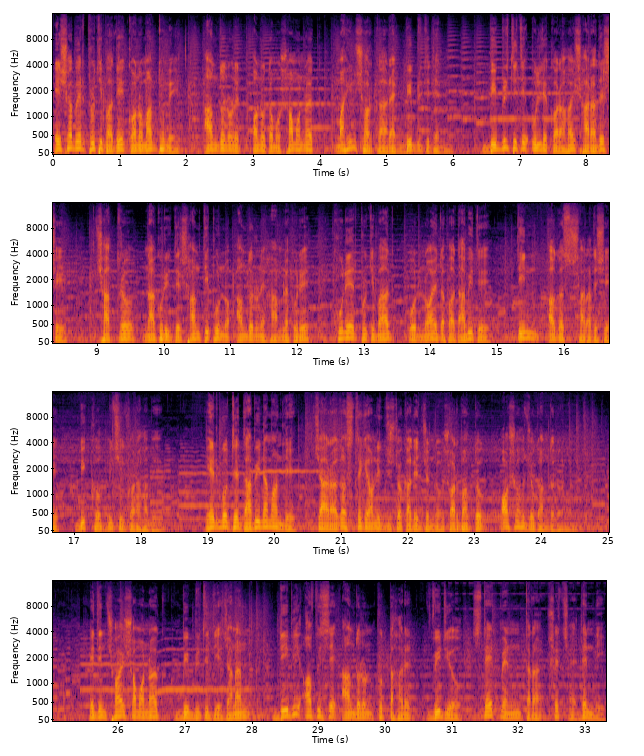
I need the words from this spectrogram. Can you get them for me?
এসবের প্রতিবাদে গণমাধ্যমে আন্দোলনের অন্যতম সমন্বয়ক মাহিন সরকার এক বিবৃতি দেন। বিবৃতিতে উল্লেখ করা হয়, সারা দেশে ছাত্র নাগরিকদের শান্তিপূর্ণ আন্দোলনে হামলা করে খুনের প্রতিবাদ ও নয় দফা দাবিতে তিন আগস্ট সারা দেশে বিক্ষোভ মিছিল করা হবে। এর মধ্যে দাবি না মানলে চার আগস্ট থেকে অনির্দিষ্টকালের জন্য সর্বাত্মক অসহযোগ আন্দোলন। এদিন ছয় সমন্বয়ক বিবৃতি দিয়ে জানান, ডিবি অফিসে আন্দোলন প্রত্যাহারের ভিডিও স্টেটমেন্ট তারা স্বেচ্ছায় দেননি।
